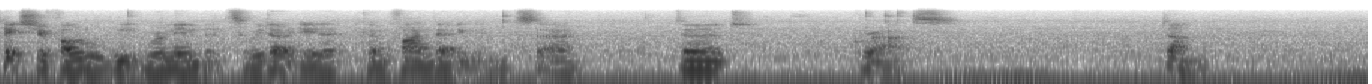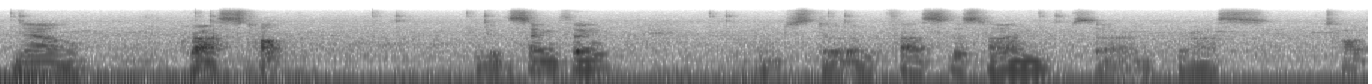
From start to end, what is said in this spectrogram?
texture folder will be remembered, so we don't need to go and find that again. So, dirt, grass, done. Now, grass top, we do the same thing. I'll just do it a little bit faster this time. So, grass top,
